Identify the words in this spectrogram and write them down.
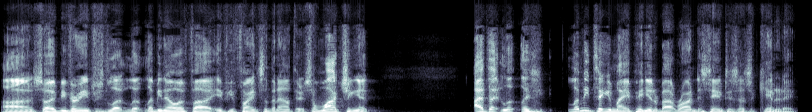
Uh, so I'd be very interested. Let, let, let me know if uh, if you find something out there. So watching it, I thought. Let, let, let me tell you my opinion about Ron DeSantis as a candidate.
